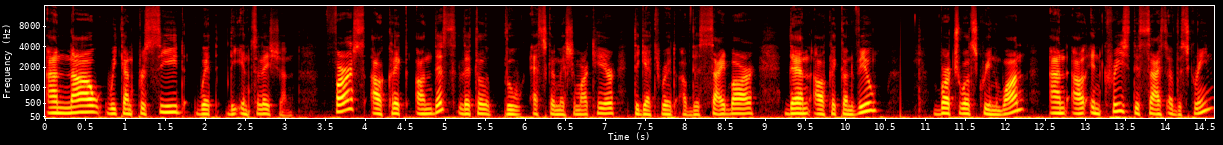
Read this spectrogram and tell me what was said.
and now we can proceed with the installation. First, I'll click on this little blue exclamation mark here to get rid of this sidebar. Then I'll click on View, Virtual Screen 1, and I'll increase the size of the screen.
